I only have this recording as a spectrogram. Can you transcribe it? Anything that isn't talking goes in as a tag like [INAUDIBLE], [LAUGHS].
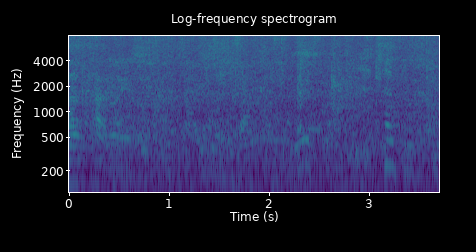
太贵了。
